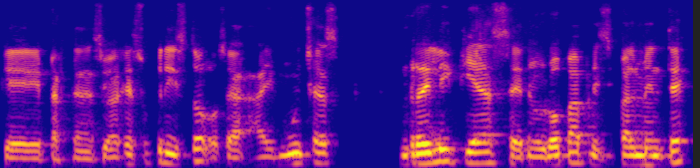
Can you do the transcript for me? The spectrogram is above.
que perteneció a Jesucristo, o sea, hay muchas reliquias en Europa principalmente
